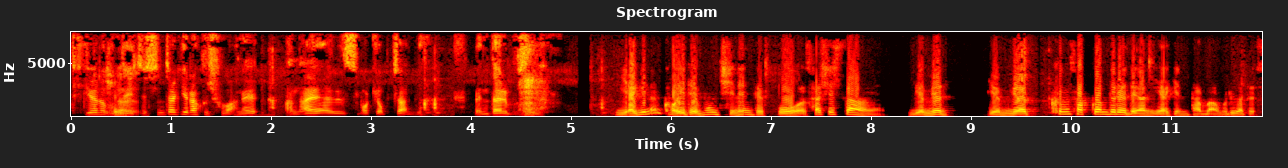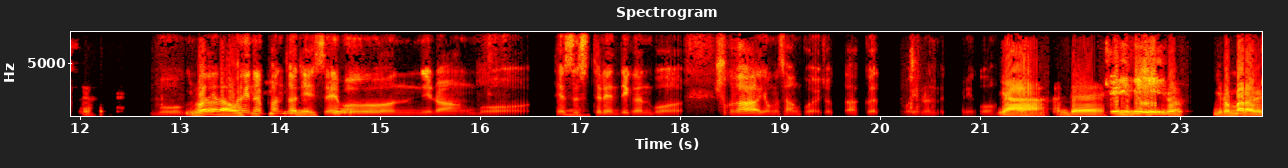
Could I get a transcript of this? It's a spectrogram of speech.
디기어는 근데 이제 신작이라고 좀 안 해, 안 할 수밖에 없지 않나? 맨날 무슨 이야기는 거의 대부분 진행됐고 사실상 몇몇 몇몇 큰 사건들에 대한 이야기는 다 마무리가 됐어요. 뭐 이번에 나온 파이널 판타지 7이랑 뭐 데스 음. 스트랜딩은 뭐 추가 영상 보여줬다 끝 뭐 이런 느낌이고 야 근데 게임이- 이런 이런 말 하면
